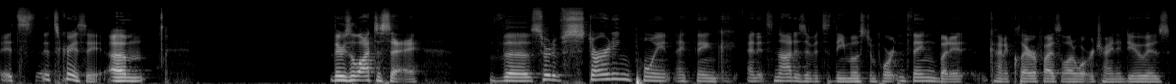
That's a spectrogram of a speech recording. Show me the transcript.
it's it's crazy. Um, there's a lot to say. The sort of starting point, I think, and it's not as if it's the most important thing, but it kind of clarifies a lot of what we're trying to do. Is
